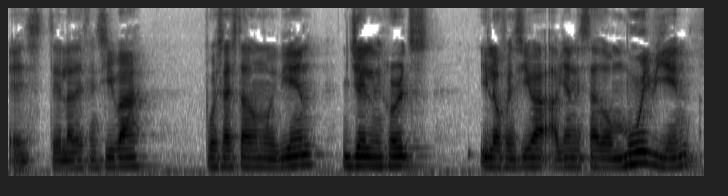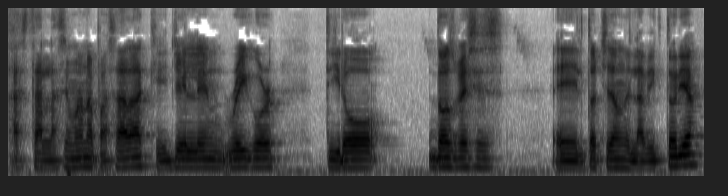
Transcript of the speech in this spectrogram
Este, la defensiva pues ha estado muy bien. Jalen Hurts y la ofensiva habían estado muy bien hasta la semana pasada que Jalen Rigor tiró dos veces el touchdown de la victoria.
